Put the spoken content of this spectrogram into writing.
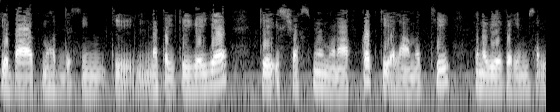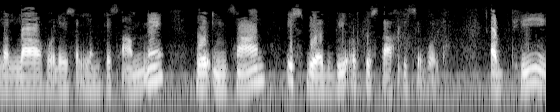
یہ بات محدثین کی نقل کی گئی ہے کہ اس شخص میں منافقت کی علامت تھی کہ نبی کریم صلی اللہ علیہ وسلم کے سامنے وہ انسان اس بے ادبی اور گستاخی سے بولا اب بھی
